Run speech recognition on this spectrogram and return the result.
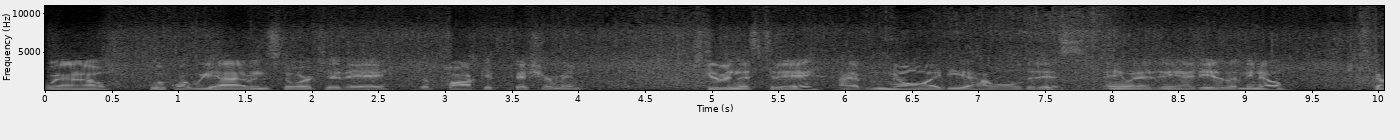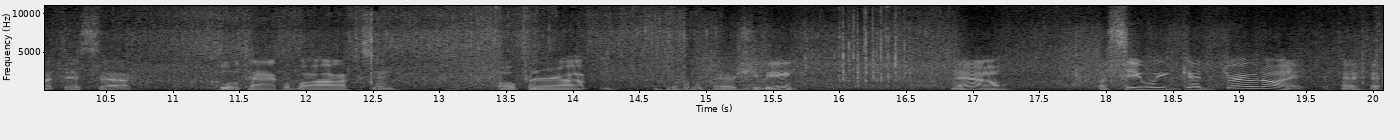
Wow, look what we have in store today. The Pocket Fisherman. I was given this today. I have no idea how old it is. Anyone has any idea, let me know. It's got this uh, cool tackle box and open her up. There she be. Now, let's see if we can catch trout on it.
